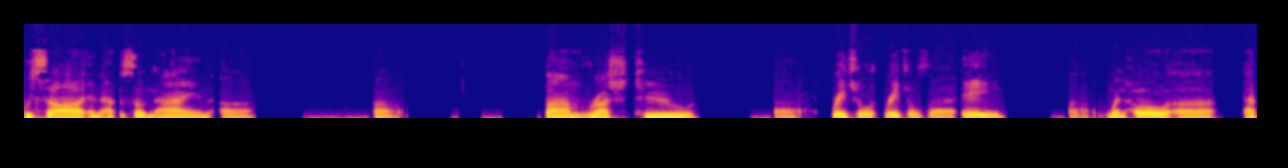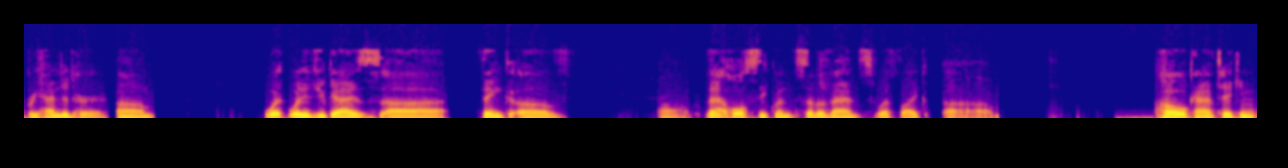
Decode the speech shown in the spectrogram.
we saw in episode nine, uh, uh, Bam rush to uh, Rachel Rachel's uh, aid uh, when Ho uh, apprehended her. Um, what what did you guys uh, think of uh, that whole sequence of events with like um, Ho kind of taking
